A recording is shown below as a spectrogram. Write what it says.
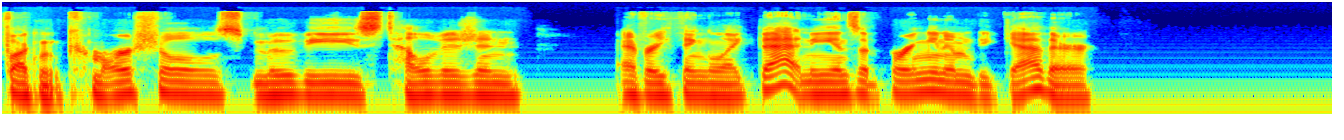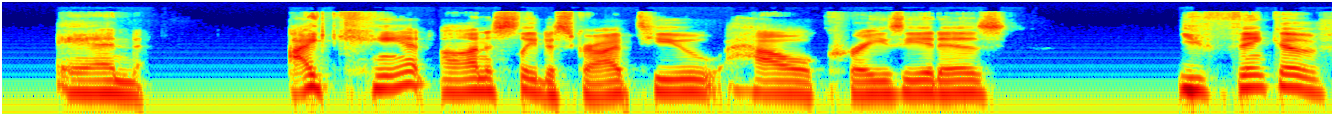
fucking commercials, movies, television, everything like that. And he ends up bringing them together. And I can't honestly describe to you how crazy it is. You think of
